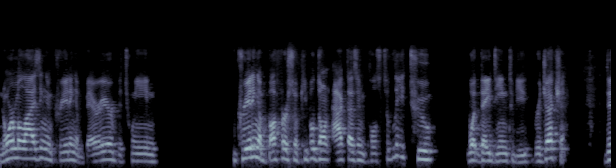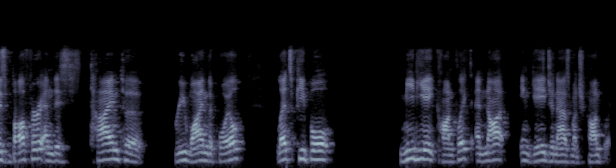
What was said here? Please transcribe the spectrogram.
normalizing and creating a barrier between creating a buffer so people don't act as impulsively to what they deem to be rejection. This buffer and this time to rewind the coil lets people mediate conflict and not engage in as much conflict.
